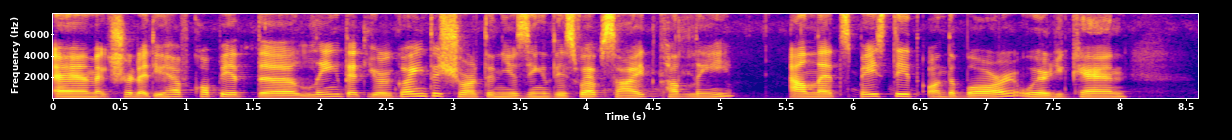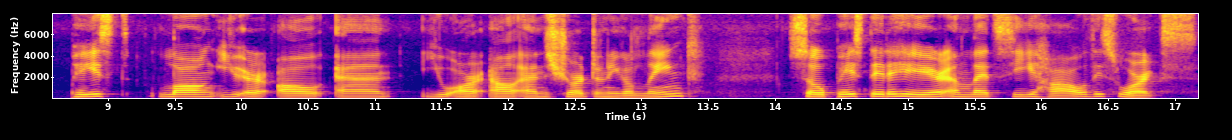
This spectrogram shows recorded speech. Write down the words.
and make sure that you have copied the link that you're going to shorten using this website Cutly and let's paste it on the bar where you can paste long URL and URL and shorten your link. So paste it here and let's see how this works.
